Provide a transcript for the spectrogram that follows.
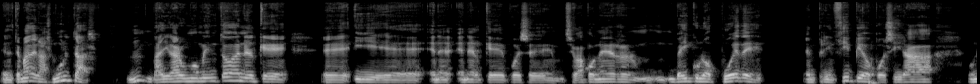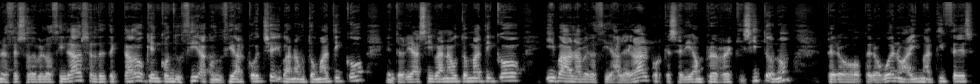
en el tema de las multas. Va a llegar un momento en el que, eh, y, eh, en, el, que pues, se va a poner, un vehículo puede, en principio, pues ir a un exceso de velocidad, ser detectado. ¿Quién conducía? Conducía el coche, iba en automático. En teoría, si iba en automático, iba a la velocidad legal, porque sería un prerequisito, ¿no? Pero, pero bueno, hay matices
